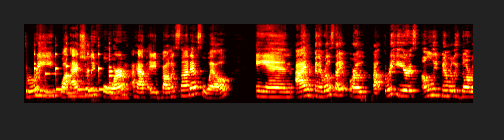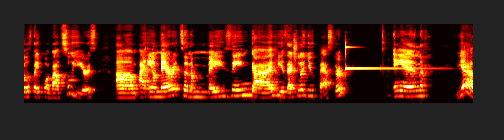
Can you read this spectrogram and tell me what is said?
three, well, actually four. I have a bonus son as well. And I have been in real estate for about three years, only been really doing real estate for about two years. Um, I am married to an amazing guy. He is actually a youth pastor. And yeah,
